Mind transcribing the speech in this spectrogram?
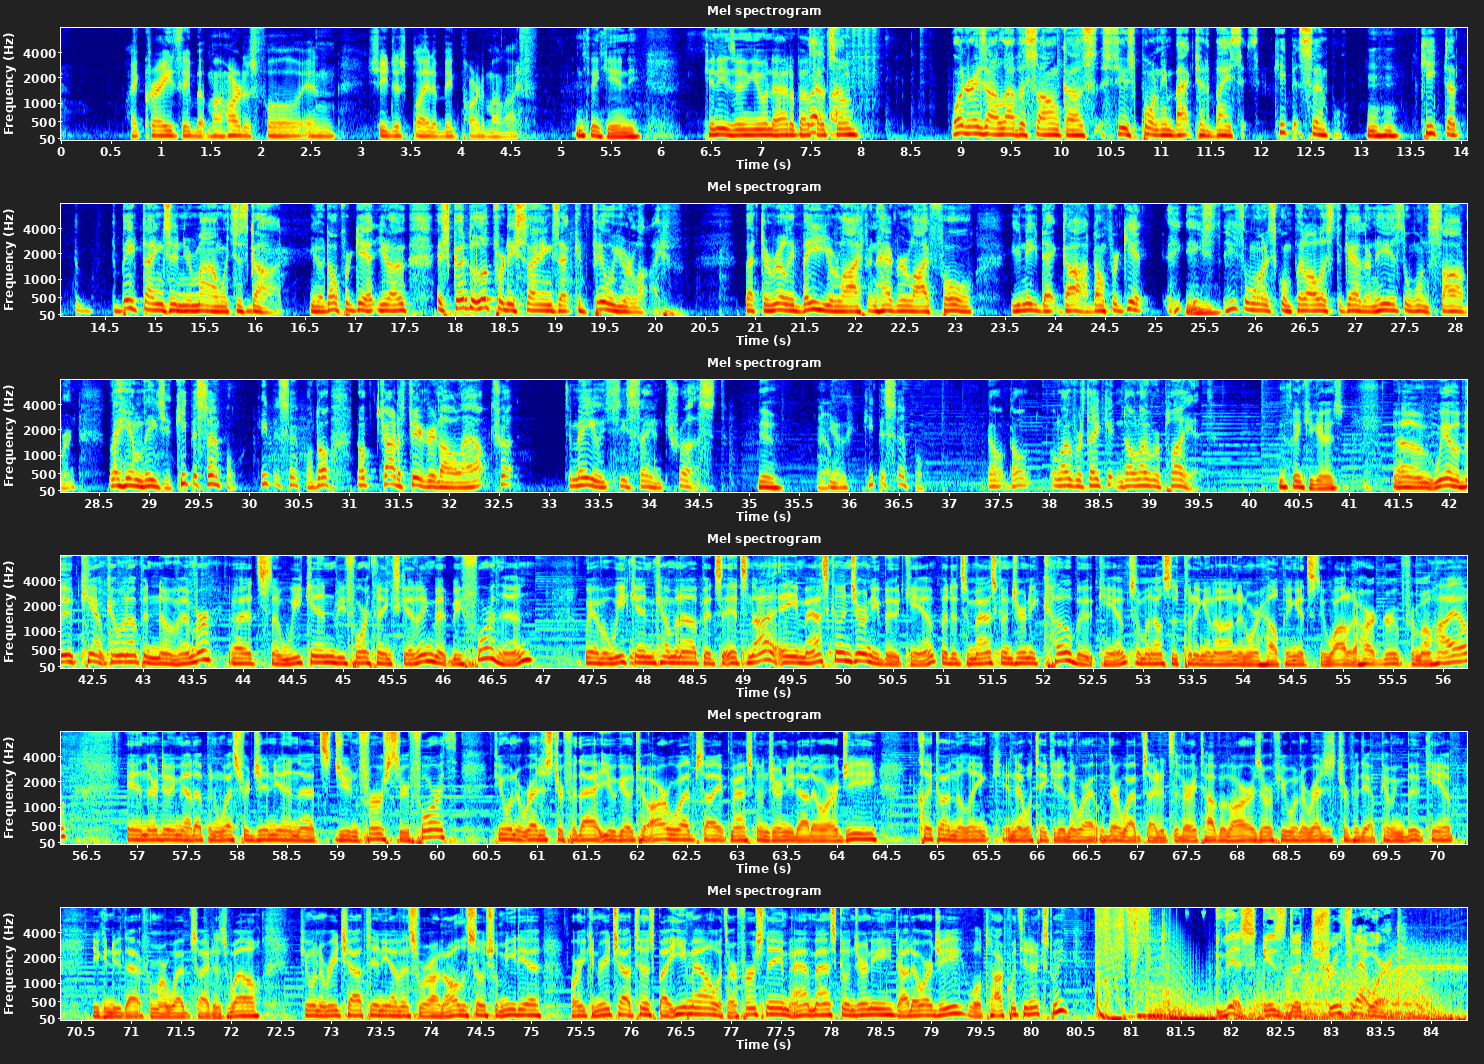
like crazy, but my heart is full, and she just played a big part of my life. Thank you, Andy. Kenny, is there anything you want to add about Well, that song? One reason I love the song because she was pointing back to the basics. Keep it simple. mm-hmm. Keep the, the big things in your mind, which is God. You know, don't forget. You know, it's good to look for these things that can fill your life, but to really be your life and have your life full, you need that God. Don't forget, he, he's he's the one that's going to put all this together, and he is the one sovereign. Let him lead you. Keep it simple. Keep it simple. Don't don't try to figure it all out. Tru- to me, she's saying trust. Yeah. You know, keep it simple. Don't don't don't overthink it and don't overplay it. Thank you, guys. Uh, we have a boot camp coming up in November. Uh, it's the weekend before Thanksgiving, but before then, we have a weekend coming up. It's it's not a masculine journey boot camp, but it's a masculine journey co boot camp. Someone else is putting it on, and we're helping. It's the Wild at Heart group from Ohio, and they're doing that up in West Virginia, and that's June 1st through 4th. If you want to register for that, you go to our website, masculinejourney.org, click on the link, and that will take you to the, their website. It's the very top of ours. Or if you want to register for the upcoming boot camp, you can do that from our website as well. If you want to reach out to any of us, we're on all the social media, or you can reach out to us by email with our first name at masculinejourney.org. We'll talk with you next week. This is the Truth Network.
